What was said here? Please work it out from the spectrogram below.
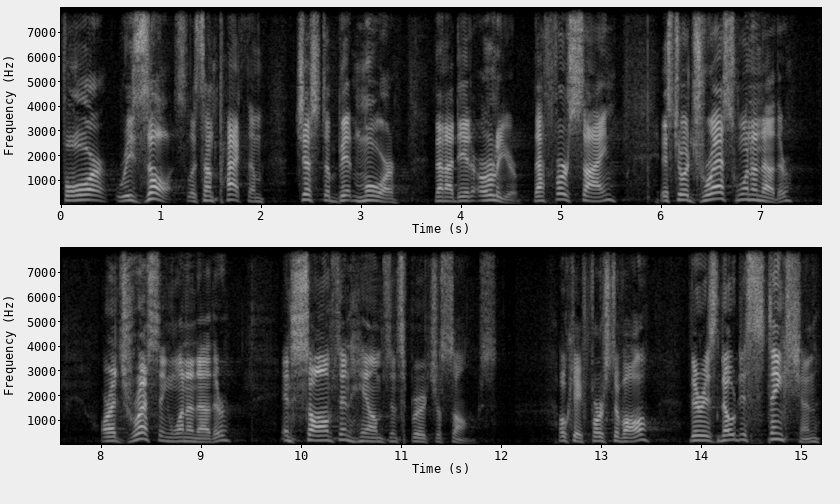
four results. Let's unpack them just a bit more than I did earlier. That first sign is to address one another or addressing one another in psalms and hymns and spiritual songs. Okay, first of all, there is no distinction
